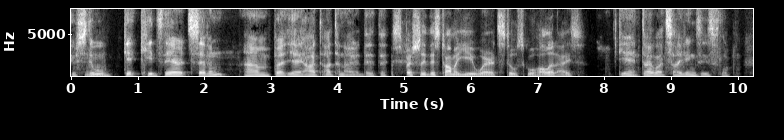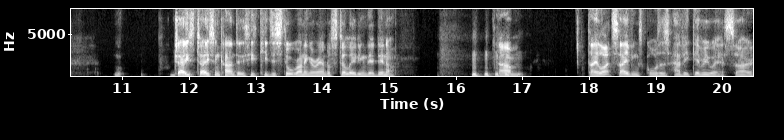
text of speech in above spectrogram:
You still get kids there at seven. Um, but yeah, I, I don't know. The, the Especially this time of year where it's still school holidays. yeah, daylight savings is look. look, Jace, Jason can't do this. His kids are still running around or still eating their dinner. Um, daylight savings causes havoc everywhere. So,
